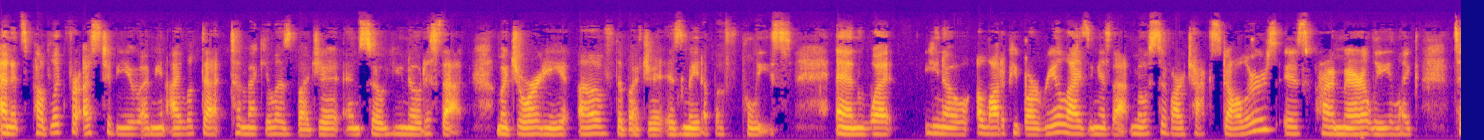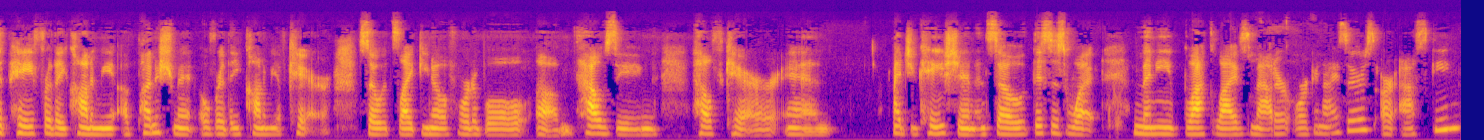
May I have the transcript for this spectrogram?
and it's public for us to view. I mean, I looked at Temecula's budget, and so you notice that majority of the budget is made up of police. And what you know a lot of people are realizing is that most of our tax dollars is primarily like to pay for the economy of punishment over the economy of care so it's like you know affordable um, housing healthcare and education. And so, this is what many Black Lives Matter organizers are asking,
